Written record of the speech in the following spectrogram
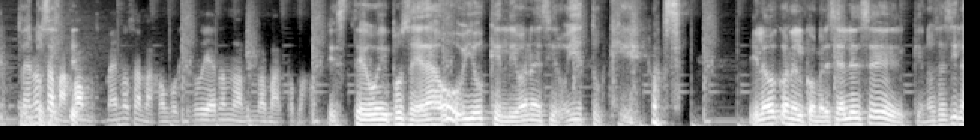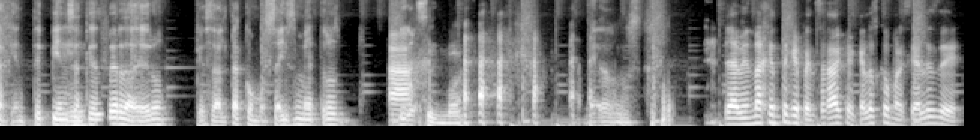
Entonces, menos pues, a este- Mahomes, menos a Mahomes, porque eso ya no es normal para Mahomes. Este güey, pues era obvio que le iban a decir, oye, ¿tú qué? O sea, y luego con el comercial ese, que no sé si la gente piensa que es verdadero, que salta como 6 metros. Ah, pues, la misma gente que pensaba que acá los comerciales de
